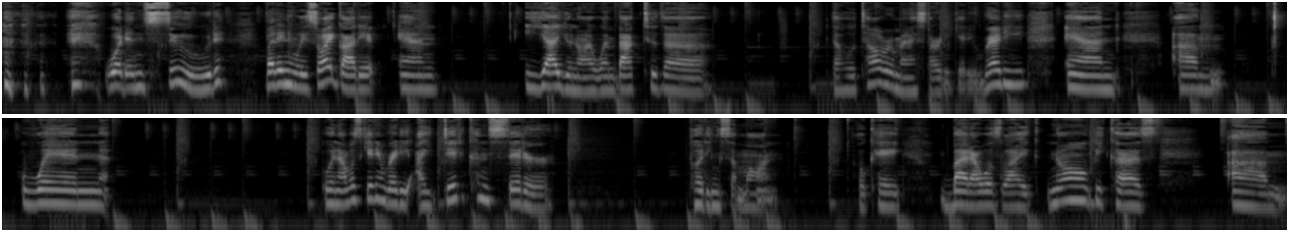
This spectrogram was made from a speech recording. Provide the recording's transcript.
what ensued. But anyway, so I got it and yeah, you know, I went back to the the hotel room and I started getting ready and um when when I was getting ready, I did consider putting some on. Okay? But I was like, no because um,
